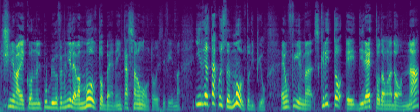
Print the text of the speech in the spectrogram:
cinema che con il pubblico femminile va molto bene, incassano molto questi film. In realtà questo è molto di più. È un film scritto e diretto da una donna,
